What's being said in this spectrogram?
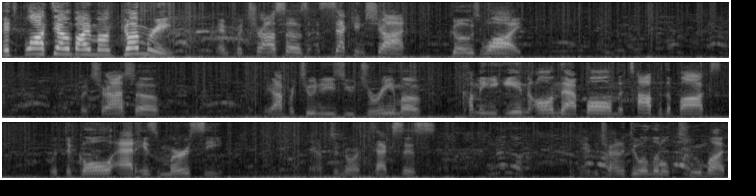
It's blocked down by Montgomery. And Petrasso's second shot goes wide. Petrasso, the opportunities you dream of coming in on that ball on the top of the box with the goal at his mercy. After North Texas maybe trying to do a little too much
